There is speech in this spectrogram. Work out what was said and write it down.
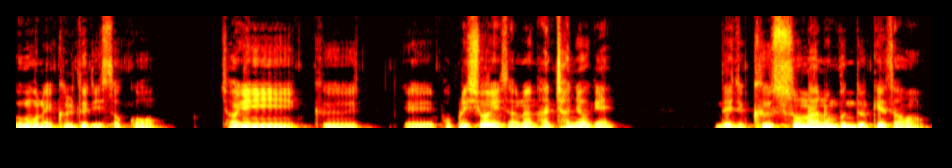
응원의 글들이 있었고 저희 그 예, 포프리 쇼에서는 한 천여 개. 근데 이제 그 수많은 분들께서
